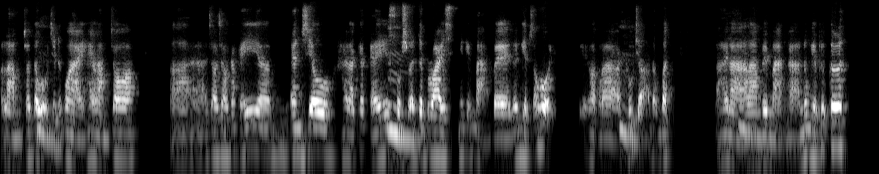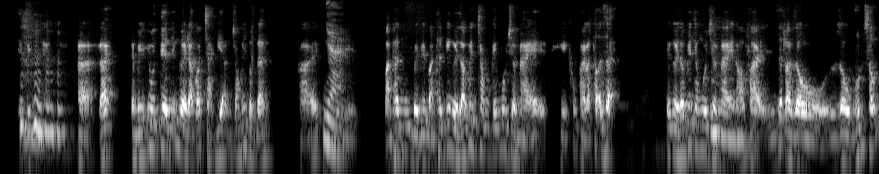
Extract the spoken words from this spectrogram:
làm cho tổ chức nước ngoài hay làm cho uh, cho cho các cái um, NGO hay là các cái social enterprise những cái mảng về doanh nghiệp xã hội hoặc là cứu trợ động vật hay là làm về mảng uh, nông nghiệp hữu cơ thì mình uh, đấy thì mình ưu tiên những người đã có trải nghiệm trong lĩnh vực đấy, đấy yeah. Dạ. thì bản thân bởi vì bản thân cái người giáo viên trong cái môi trường này ấy, thì không phải là thợ dạy cái người giáo viên trong môi trường này nó phải rất là giàu giàu vốn sống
